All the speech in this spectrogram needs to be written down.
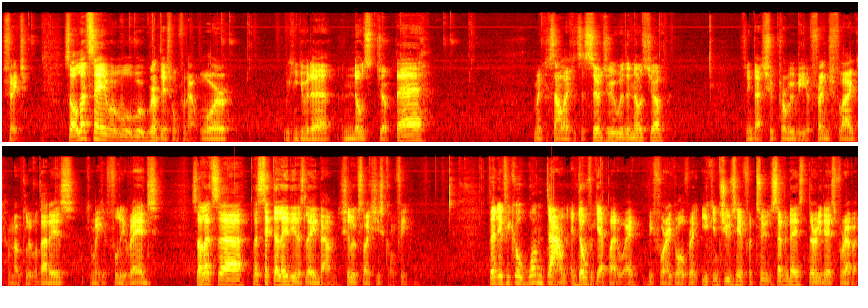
Strange. So let's say we'll, we'll, grab this one for now. Or we can give it a, a nose job there. Make it sound like it's a surgery with a nose job. I think that should probably be a French flag. I have no clue what that is. We can make it fully red. So let's uh, let's take the lady that's laying down. She looks like she's comfy. Then if you go one down, and don't forget by the way, before I go over it, you can choose here for two, 7 days, 30 days, forever.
